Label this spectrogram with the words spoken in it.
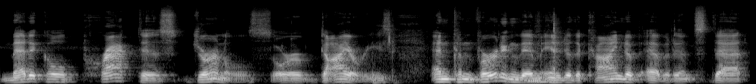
medical practice journals or diaries and converting them mm-hmm. into the kind of evidence that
